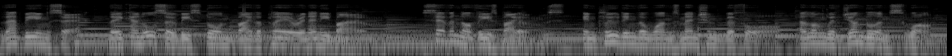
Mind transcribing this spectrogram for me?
That being said, they can also be spawned by the player in any biome. Seven of these biomes, including the ones mentioned before, along with jungle and swamp,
